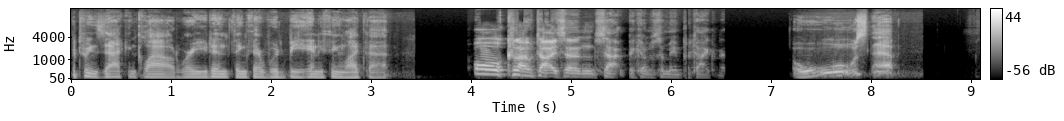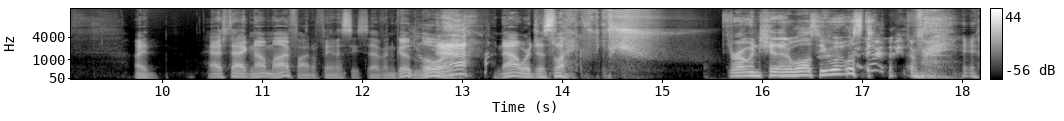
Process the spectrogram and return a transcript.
between Zack and Cloud where you didn't think there would be anything like that. Or Cloud dies and Zack becomes the main protagonist. Oh, snap. I hashtag not my Final Fantasy VII. Good lord. Yeah. Now we're just like, Throwing shit at a wall, see what will stick. right.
